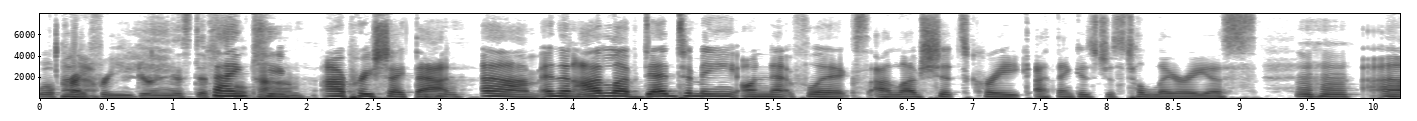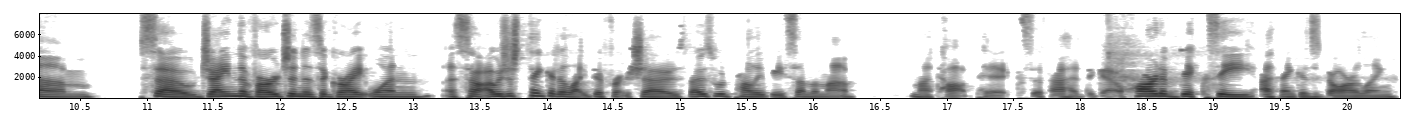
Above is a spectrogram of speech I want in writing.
we'll pray for you during this difficult Thank time. you. I appreciate that. Mhm. Um, and then Mhm. I love Dead to Me on Netflix. I love Schitt's Creek. I think is just hilarious. Mm-hmm. Um, so Jane the Virgin is a great one. So I was just thinking of like different shows. Those would probably be some of my my top picks if I had to go. Hart of Dixie, I think, is darling.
